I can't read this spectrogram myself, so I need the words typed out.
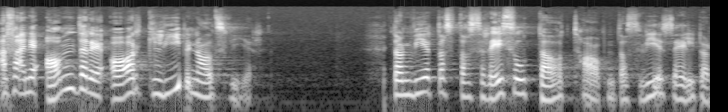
auf eine andere Art lieben als wir. Dann wird das das Resultat haben, dass wir selber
